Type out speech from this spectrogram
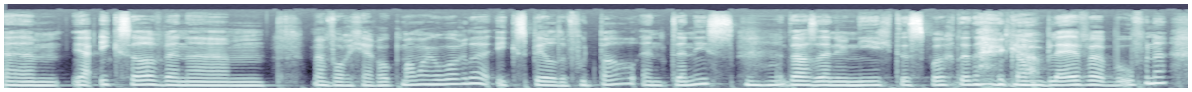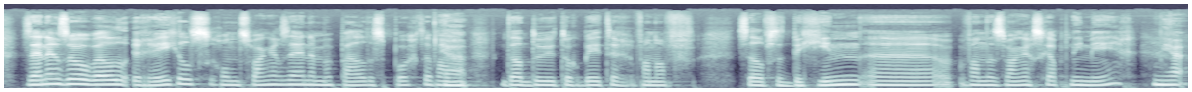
Um, ja, ik zelf ben, um, ben vorig jaar ook mama geworden. Ik speelde voetbal en tennis. Mm -hmm. Dat zijn nu niet echt de sporten dat je kan ja. blijven beoefenen. Zijn er zo wel regels rond zwanger zijn en bepaalde sporten? Van, ja. Dat doe je toch beter vanaf zelfs het begin uh, van de zwangerschap niet meer? Ja,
